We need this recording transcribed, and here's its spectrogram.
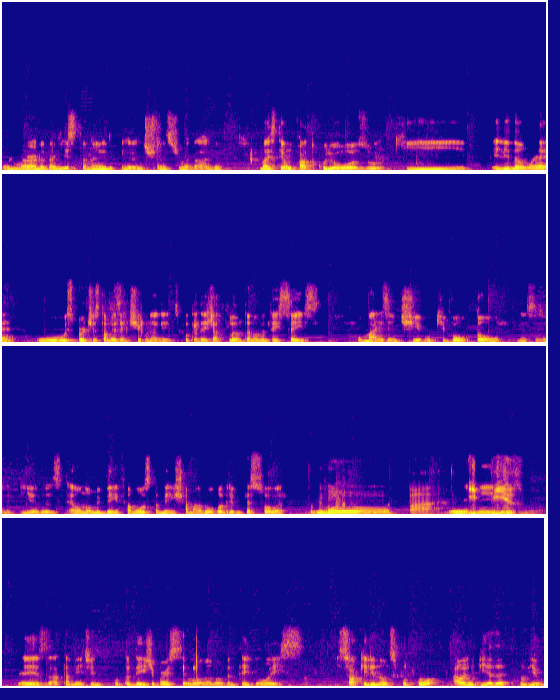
o maior medalhista, né? Ele tem grande chance de medalha. Mas tem um fato curioso que ele não é o esportista mais antigo, né? Ele disputa desde Atlanta 96. o mais antigo que voltou nessas Olimpíadas é um nome bem famoso também, chamado Rodrigo Pessoa. Rodrigo Opa! Ele- Hipismo. É, exatamente, ele disputa desde Barcelona 92, só que ele não disputou a Olimpíada do Rio,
